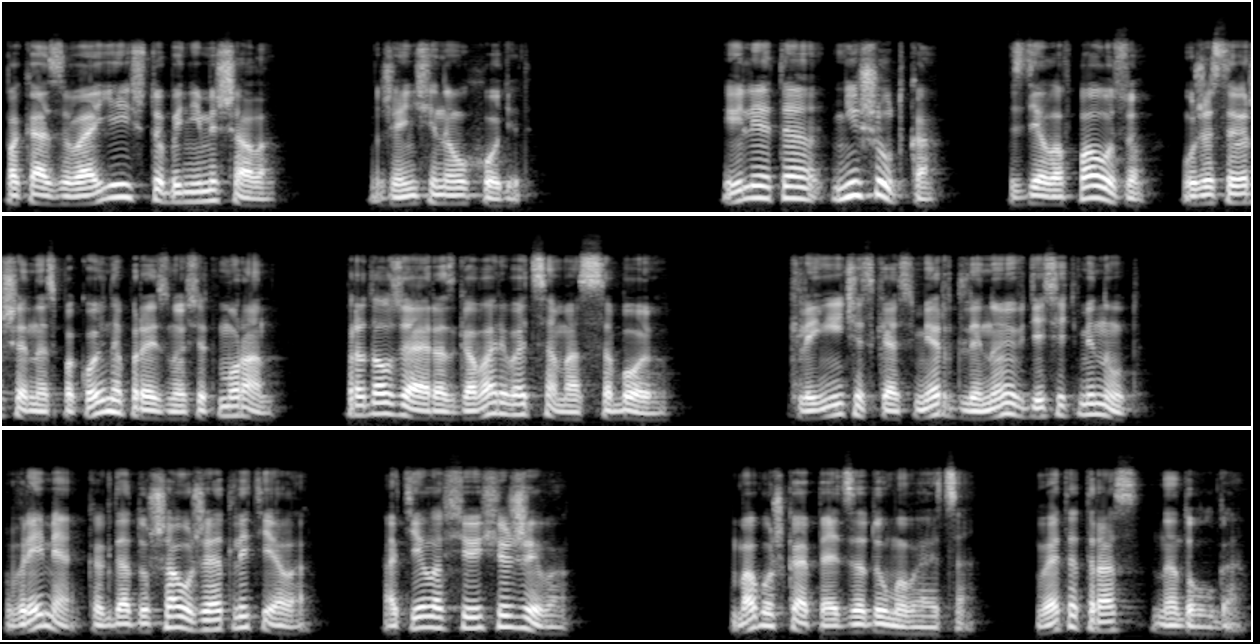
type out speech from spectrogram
показывая ей, чтобы не мешала. Женщина уходит. Или это не шутка? Сделав паузу, уже совершенно спокойно произносит Муран, продолжая разговаривать сама с собою. Клиническая смерть длиной в 10 минут. Время, когда душа уже отлетела, а тело все еще живо. Бабушка опять задумывается. В этот раз надолго.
